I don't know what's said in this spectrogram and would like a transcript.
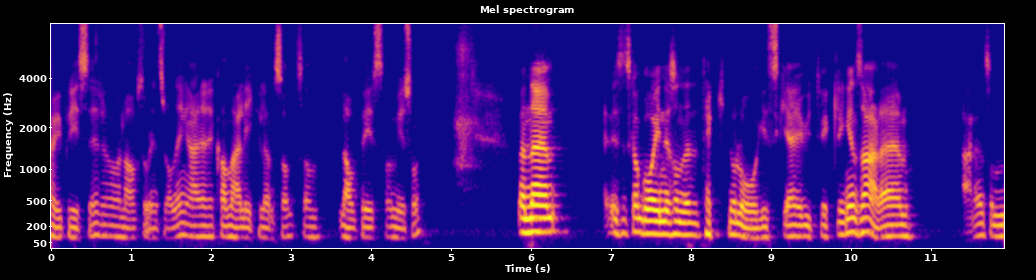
høye priser og lav solinnstråling er, kan være like lønnsomt som lav pris og mye sol. Men eh, hvis vi skal gå inn i sånne teknologiske utviklingen, så er det, er det en sånn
